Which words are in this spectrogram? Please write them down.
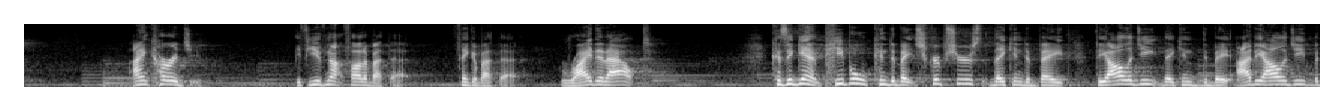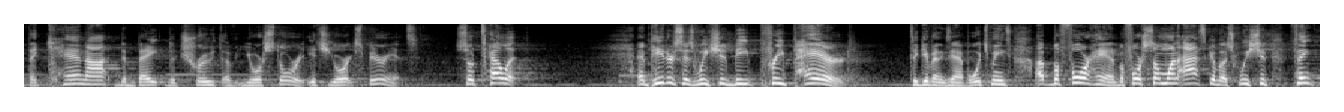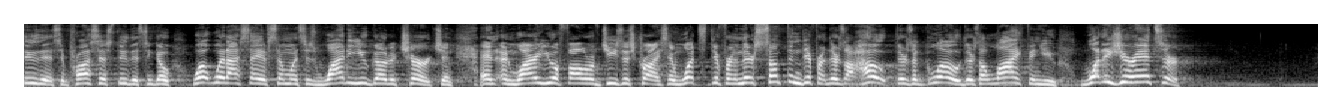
I encourage you, if you've not thought about that, think about that. Write it out. Because again, people can debate scriptures, they can debate theology, they can debate ideology, but they cannot debate the truth of your story. It's your experience. So tell it. And Peter says we should be prepared to give an example, which means uh, beforehand, before someone asks of us, we should think through this and process through this and go, what would I say if someone says, Why do you go to church? And, and, and why are you a follower of Jesus Christ? And what's different? And there's something different. There's a hope, there's a glow, there's a life in you. What is your answer?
